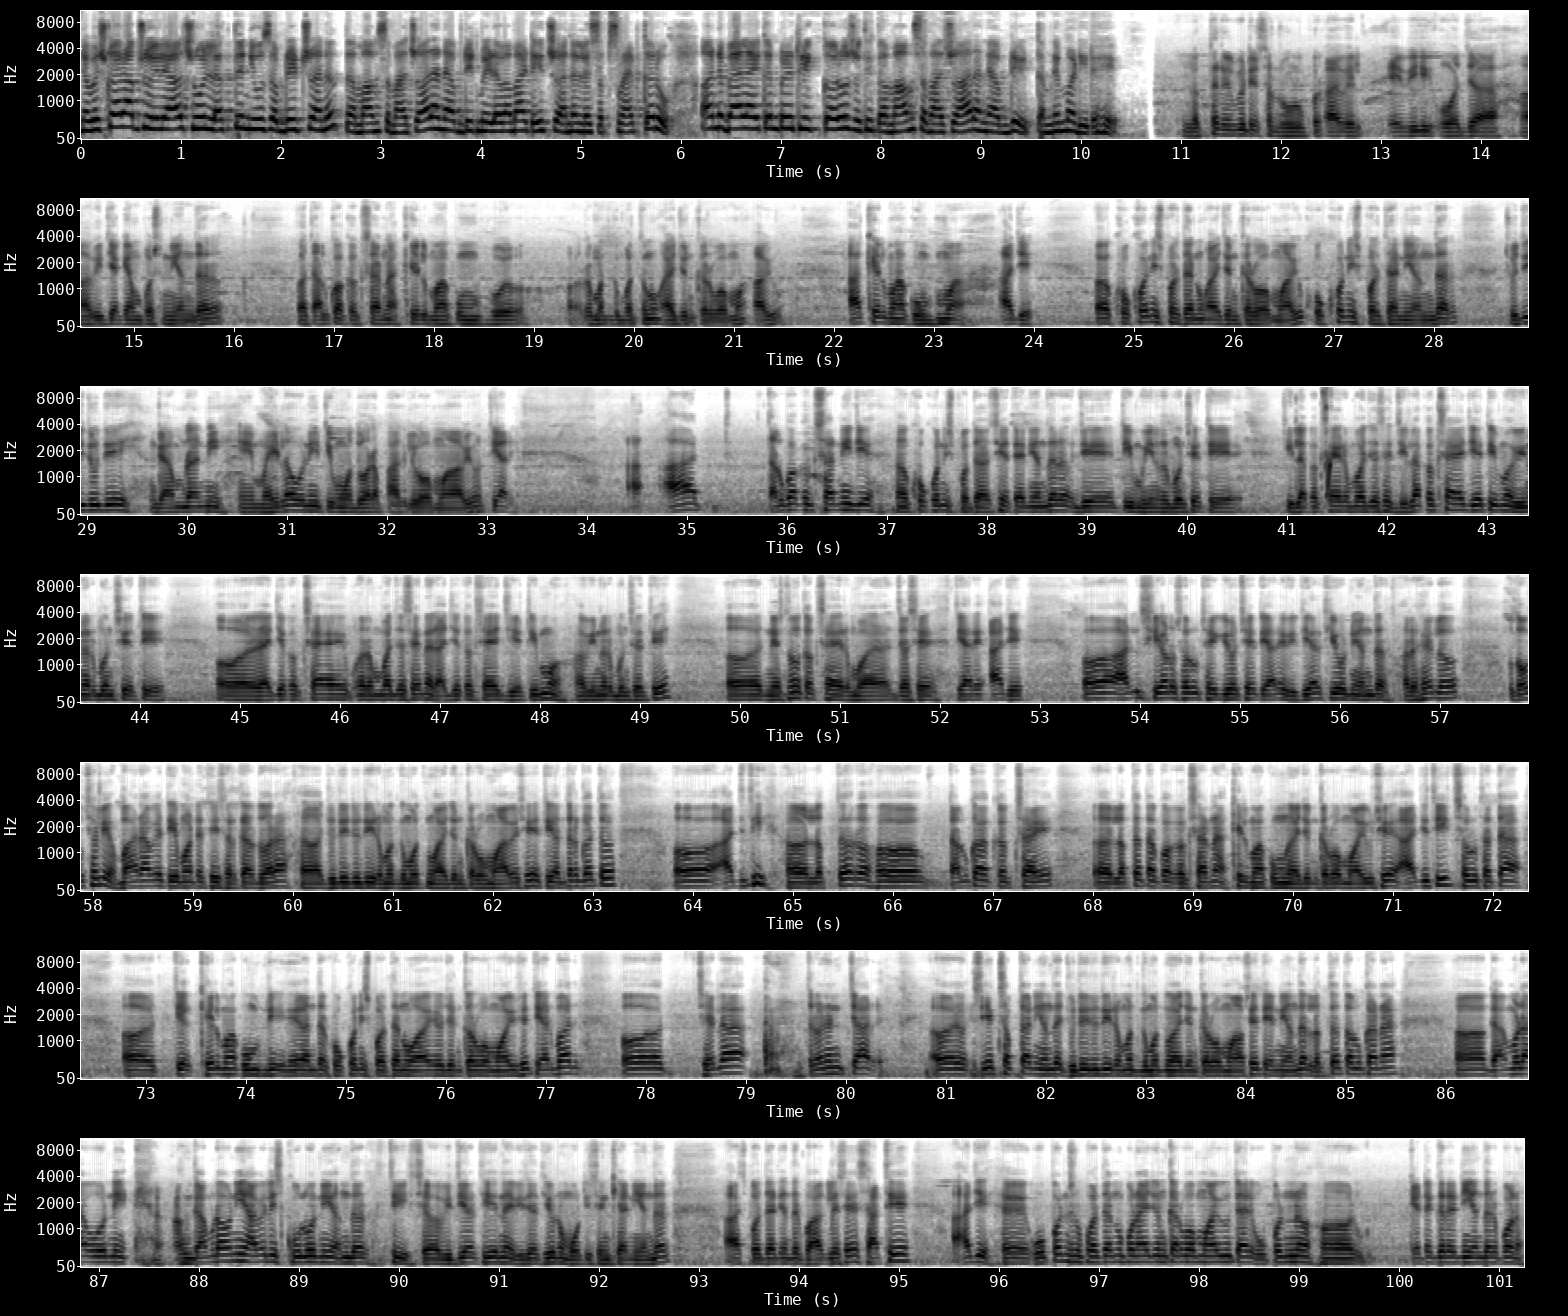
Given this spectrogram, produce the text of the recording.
નમસ્કાર, આપ જોઈ રહ્યા છો લખત ન્યૂઝ અપડેટ ચેનલ. તમામ સમાચાર અને અપડેટ મેળવવા માટે ચેનલને સબસ્ક્રાઇબ કરો અને બેલ આઇકન પર ક્લિક કરો જેથી તમામ સમાચાર અને અપડેટ તમને મળી રહે. લખતર રેલવે સ્ટેશન રોડ ઉપર આવેલ એવી ઓજા વિદ્યા કેમ્પસની અંદર તાલુકા કક્ષાના ખેલ મહાકુંભ રમતગમતનું આયોજન કરવામાં આવ્યું. આ ખેલ મહાકુંભમાં આજે ખોખોની સ્પર્ધાનું આયોજન કરવામાં આવ્યું. ખોખોની સ્પર્ધાની અંદર જુદી જુદી ગામડાની મહિલાઓની ટીમો દ્વારા ભાગ લેવામાં આવ્યો. ત્યારે આ તાલુકા કક્ષાની જે ખોખોની સ્પર્ધા છે, તેની અંદર જે ટીમ વિનર બનશે તે જિલ્લા કક્ષાએ રમવા જશે. જિલ્લા કક્ષાએ જે ટીમ વિનર બનશે તે રાજ્ય કક્ષાએ રમવા જશે અને રાજ્ય કક્ષાએ જે ટીમ વિનર બનશે તે નેશનલ કક્ષાએ રમવા જશે. ત્યારે આજે હાલ શિયાળો શરૂ થઈ ગયો છે. ત્યારે વિદ્યાર્થીઓની અંદર રહેલો કૌશલ્ય બહાર આવે તે માટેથી સરકાર દ્વારા જુદી જુદી રમતગમતનું આયોજન કરવામાં આવે છે. તે અંતર્ગત આજથી લખતર તાલુકા કક્ષાએ લખતર તાલુકા કક્ષાના ખેલ મહાકુંભનું આયોજન કરવામાં આવ્યું છે. આજથી જ શરૂ થતા તે ખેલ મહાકુંભની અંદર ખોખોની સ્પર્ધાનું આયોજન કરવામાં આવ્યું છે. ત્યારબાદ છેલ્લા ત્રણ ચાર એક સપ્તાહની અંદર જુદી જુદી રમતગમતનું આયોજન કરવામાં આવશે. તેની અંદર લખતર તાલુકાના ગામડાઓની ગામડાઓની આવેલી સ્કૂલોની અંદરથી વિદ્યાર્થી અને વિદ્યાર્થીઓનો મોટી સંખ્યાની અંદર આ સ્પર્ધાની અંદર ભાગ લેશે. સાથે આજે ઓપન સ્પર્ધાનું પણ આયોજન કરવામાં આવ્યું. ત્યારે ઓપન કેટેગરીની અંદર પણ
